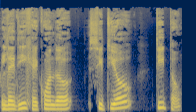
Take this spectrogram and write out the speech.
le dije cuando sitió Tito,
